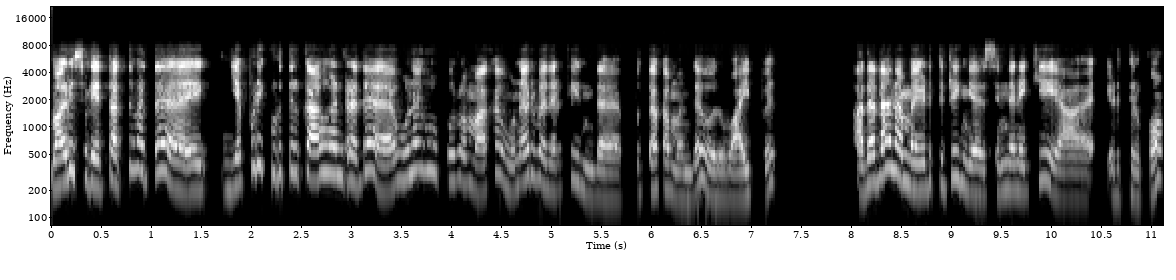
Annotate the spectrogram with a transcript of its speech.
மாரிசுடைய தத்துவத்தை எப்படி கொடுத்துருக்காங்கன்றத உணர்வு பூர்வமாக உணர்வதற்கு இந்த புத்தகம் வந்து ஒரு வாய்ப்பு. அதை தான் நம்ம எடுத்துட்டு இங்க சிந்தனைக்கு எடுத்திருக்கோம்.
